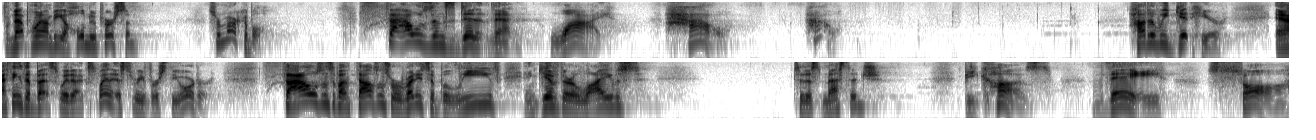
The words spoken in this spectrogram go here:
from that point on, be a whole new person. It's remarkable. Thousands did it then. Why? How? How? How did we get here? And I think the best way to explain it is to reverse the order. Thousands upon thousands were ready to believe and give their lives to this message because they saw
